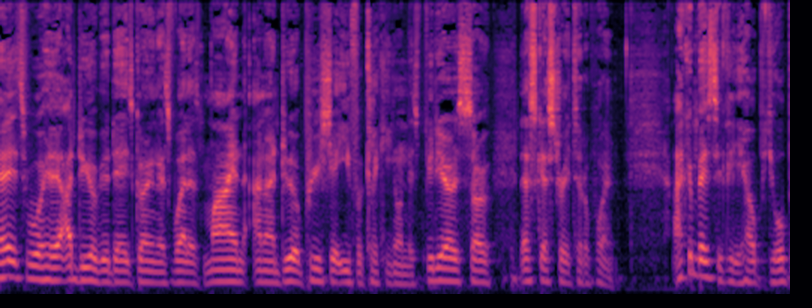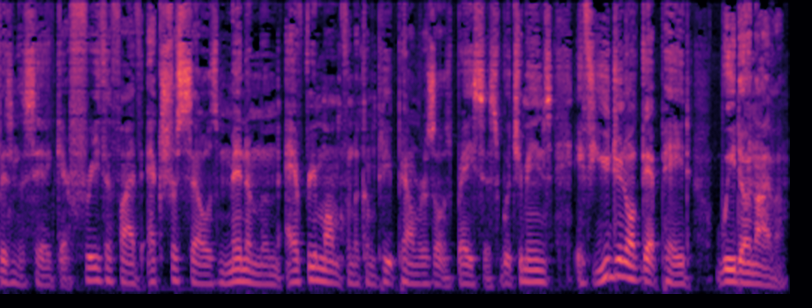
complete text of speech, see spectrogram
Hey, it's Will here. I do hope your day is going as well as mine, and I do appreciate you for clicking on this video. So let's get straight to the point. I can basically help your business here get three to five extra sales minimum every month on a complete pay on results basis, which means if you do not get paid, we don't either.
